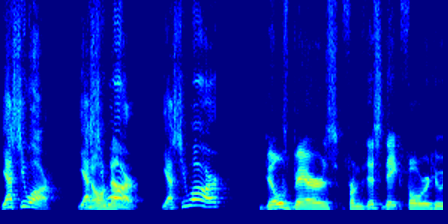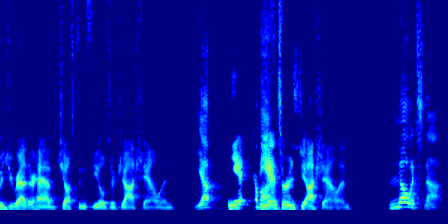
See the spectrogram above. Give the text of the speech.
Yes, you are. Yes, No, you I'm not. are. Yes, you are. Bills Bears from this date forward. Who would you rather have, Justin Fields or Josh Allen? Yep. The, the answer is Josh Allen. No, it's not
